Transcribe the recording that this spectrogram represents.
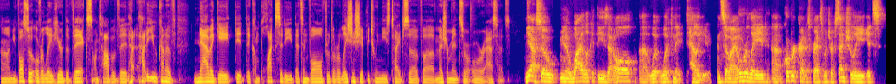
Um, you've also overlaid here the VIX on top of it. H- how do you kind of navigate the, the complexity that's involved or the relationship between these types of uh, measurements or, or assets? Yeah so you know why look at these at all? Uh, what what can they tell you? And so i overlaid uh, corporate credit spreads which are essentially it's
